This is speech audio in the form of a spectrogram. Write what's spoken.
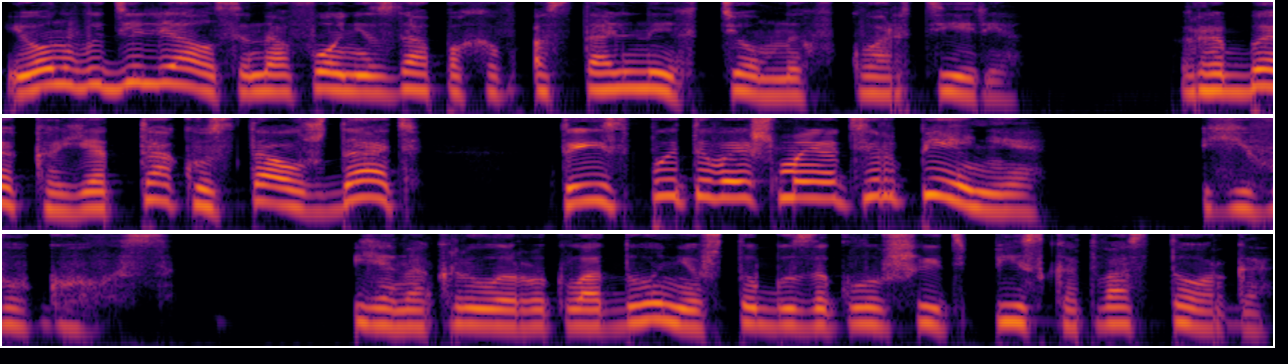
И он выделялся на фоне запахов остальных темных в квартире. «Ребекка, я так устал ждать! Ты испытываешь мое терпение!» Его голос. Я накрыла рот ладонью, чтобы заглушить писк от восторга.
